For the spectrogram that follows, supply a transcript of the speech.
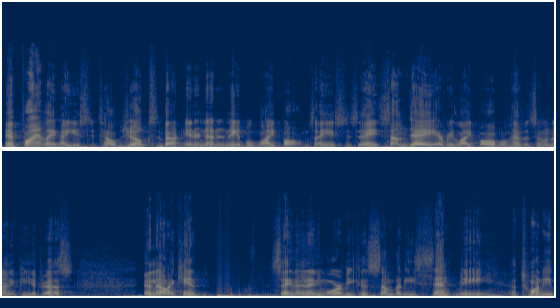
And finally, I used to tell jokes about internet-enabled light bulbs. I used to say, someday every light bulb will have its own IP address. And now I can't say that anymore because somebody sent me a $20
